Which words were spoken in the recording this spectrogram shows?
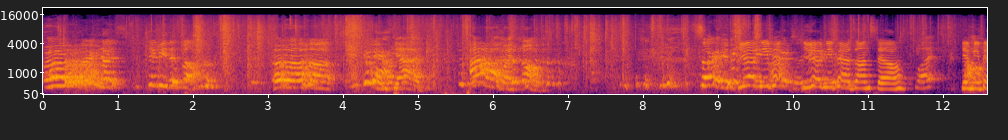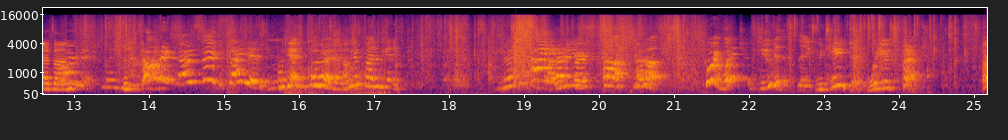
Alright, now just give me this off. Uh, Go oh down. God! Ow, my thumb. Sorry. You have knee pads. You have knee pads on still. What? You have knee pads on. Darn it. Darn I was so excited. Okay, okay. I'm gonna find the beginning. Hi, first. Ah, shut up. Tori, what did you do to this thing? We taped it. What do you expect? Pull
